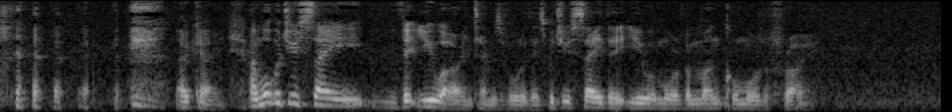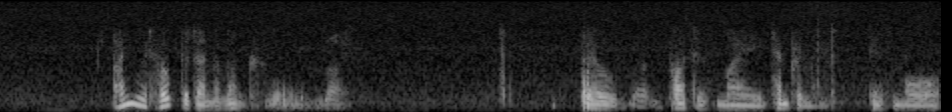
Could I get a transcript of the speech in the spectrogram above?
Okay. And what would you say that you are in terms of all of this? Would you say that you are more of a monk or more of a friar? I would hope that I'm a monk. Right. So uh, part of my temperament is more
